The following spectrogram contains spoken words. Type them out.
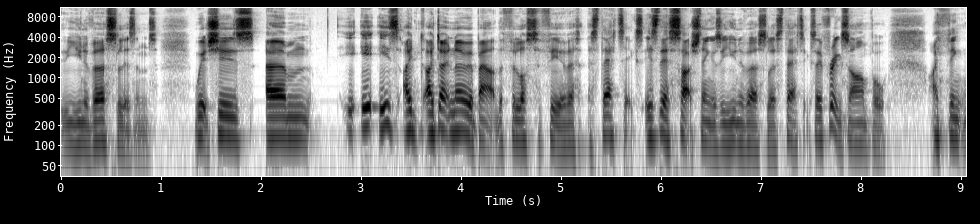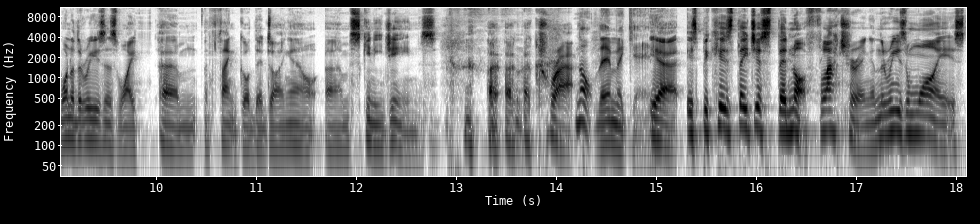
universalisms, which is. Um, i- i- I, I don't know about the philosophy of aesthetics. Is there such thing as a universal aesthetic? So, for example, I think one of the reasons why, um, thank God they're dying out, um, skinny jeans are, are, are crap. Not them again. Yeah, it's because they just they're not flattering, and the reason why is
